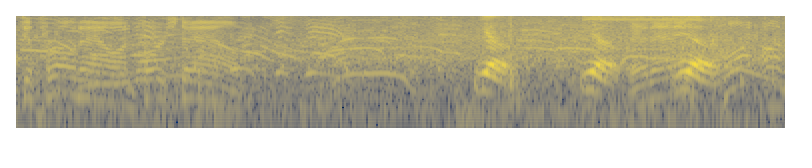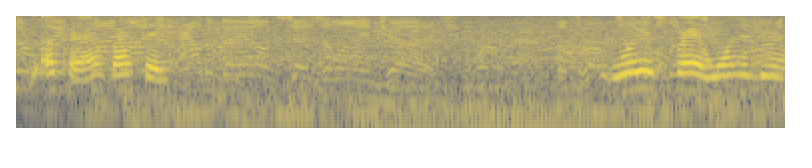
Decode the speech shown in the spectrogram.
Back to throw now on first down. Yo, yo, yo. Okay, I'm about to say. Out of bounds, says the line judge. What does Fred want to do and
